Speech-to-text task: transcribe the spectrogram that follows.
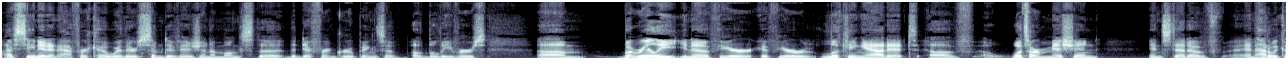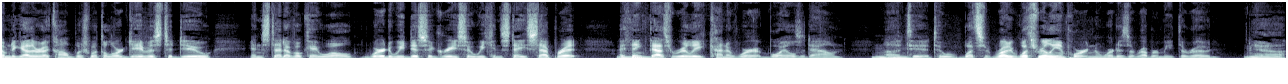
I've seen it in Africa where there's some division amongst the the different groupings of, of believers. Um, but really, you know, if you're if you're looking at it of uh, what's our mission instead of and how do we come together to accomplish what the Lord gave us to do instead of okay, well, where do we disagree so we can stay separate? I think that's really kind of where it boils down uh, to to what's what's really important and where does the rubber meet the road. Yeah.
